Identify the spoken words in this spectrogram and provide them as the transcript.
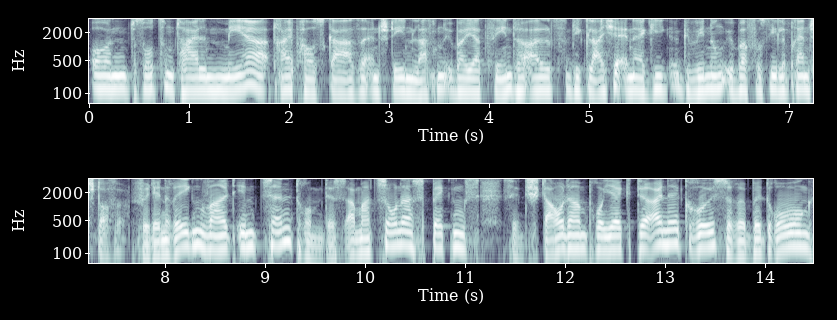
und so zum Teil mehr Treibhausgase entstehen lassen über Jahrzehnte als die gleiche Energiegewinnung über fossile Brennstoffe. Für den Regenwald im Zentrum des Amazonasbeckens sind Staudammprojekte eine größere Bedrohung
